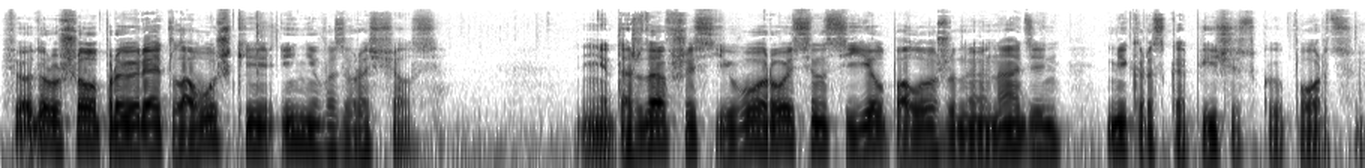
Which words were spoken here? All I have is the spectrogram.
Федор ушел проверять ловушки и не возвращался. Не дождавшись его, Росин съел положенную на день микроскопическую порцию.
